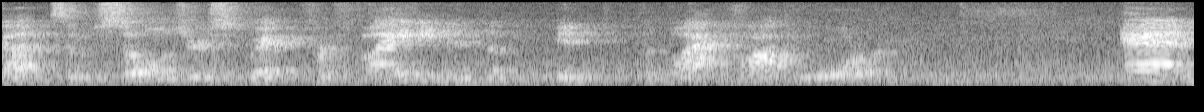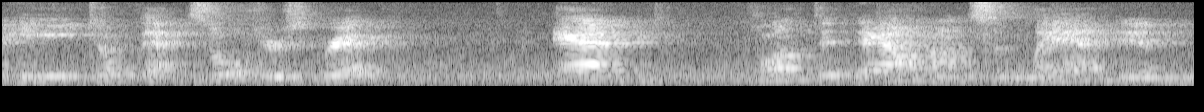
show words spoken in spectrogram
got some soldiers script for fighting in the in the Black Hawk War, and he took that soldier's grip and plunked it down on some land in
